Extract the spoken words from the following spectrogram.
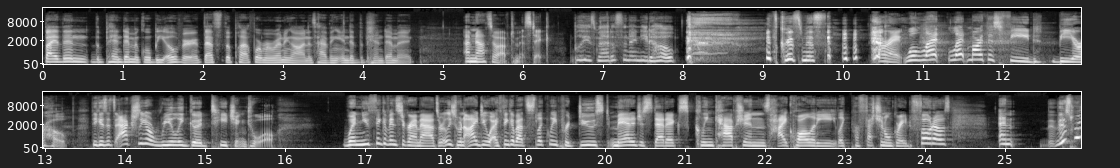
By then, the pandemic will be over. That's the platform we're running on, is having ended the pandemic. I'm not so optimistic. Please, Madison, I need hope. it's Christmas. All right. Well, let let Martha's feed be your hope because it's actually a really good teaching tool. When you think of Instagram ads, or at least when I do, I think about slickly produced, managed aesthetics, clean captions, high quality, like professional grade photos. And this woman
